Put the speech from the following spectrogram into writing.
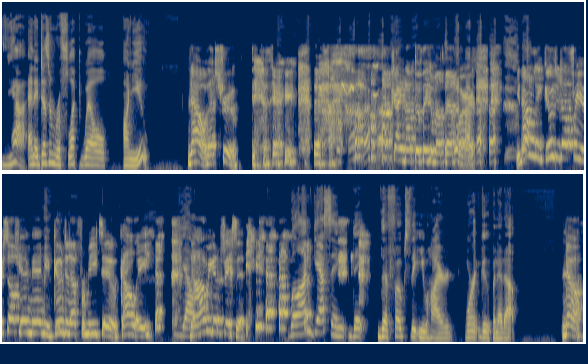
Yeah, and it doesn't reflect well on you. No, that's true. Try not to think about that part. You not only gooned it up for yourself, young man, you gooned it up for me too. Golly. Yeah. now how are we going to fix it? well, I'm guessing that the folks that you hired weren't gooping it up. No,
